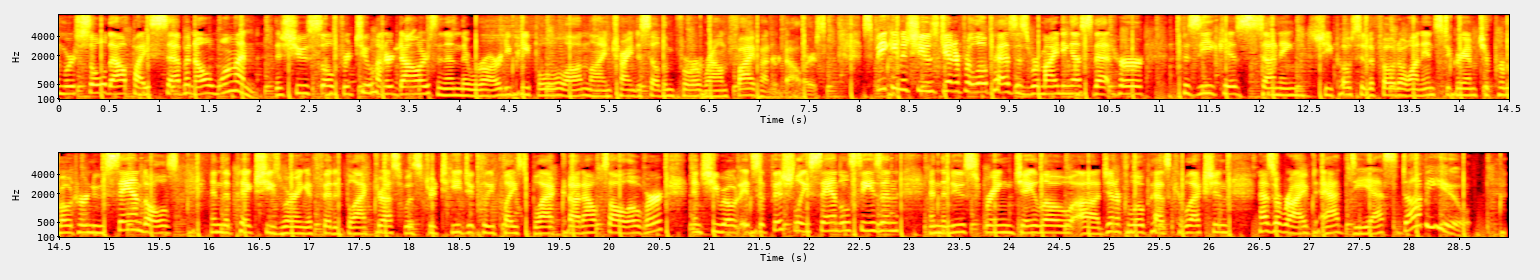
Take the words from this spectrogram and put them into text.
and we were sold out by 701. The shoes sold for $200 and then there were already people online trying to sell them for around $500. Speaking of shoes, Jennifer Lopez is reminding us that her physique is stunning. She posted a photo on Instagram to promote her new sandals. In the pic, she's wearing a fitted black dress with strategically placed black cutouts all over. And she wrote, It's officially sandal season, and the new spring JLo uh, Jennifer Lopez collection has arrived at DSW.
